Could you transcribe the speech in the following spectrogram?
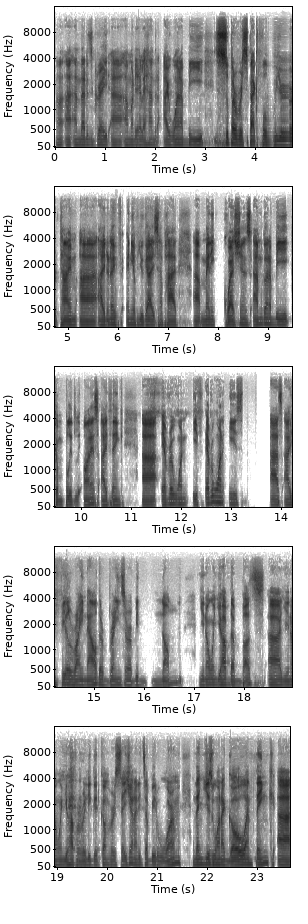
Uh, uh, and that is great, uh, uh Maria Alejandra. I want to be super respectful with your time. Uh, I don't know if any of you guys have had uh, many questions. I'm gonna be completely honest. I think everyone, if everyone is as I feel right now, their brains are a bit numb you know when you have the buzz uh, you know when you have a really good conversation and it's a bit warm and then you just want to go and think uh,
